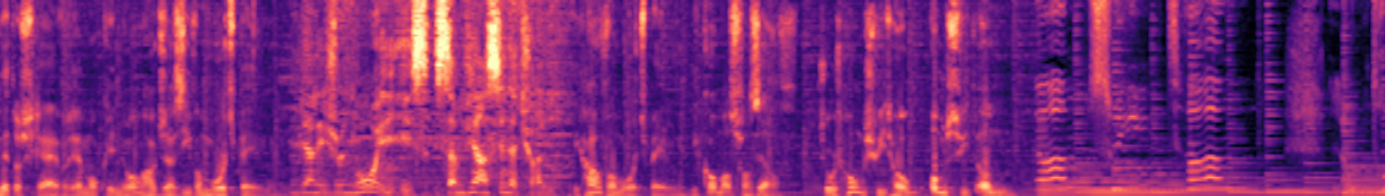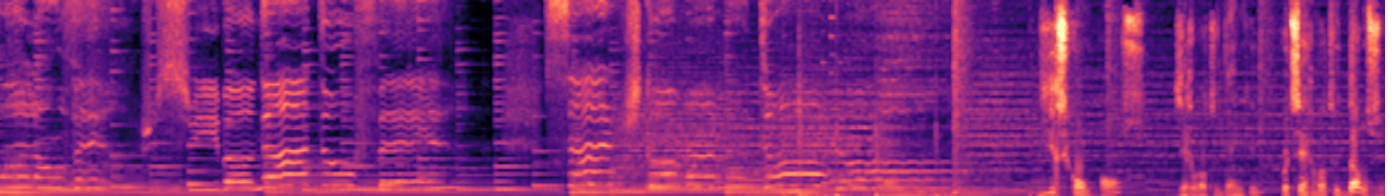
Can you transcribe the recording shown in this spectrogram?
Net als schrijver Queneau houdt Zazie van woordspelingen. Bien, les jeux de mots, ça me vient assez naturellement. Ik hou van woordspelingen, die komen als vanzelf. Zo wordt Home Sweet Home Om Sweet On. Comme sweet home, l'endroit l'envers, je suis bonne à tout faire, sage comme un mouton blanc. Diers qu'on pense, zeggen wat we denken, wordt zeggen wat we dansen.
